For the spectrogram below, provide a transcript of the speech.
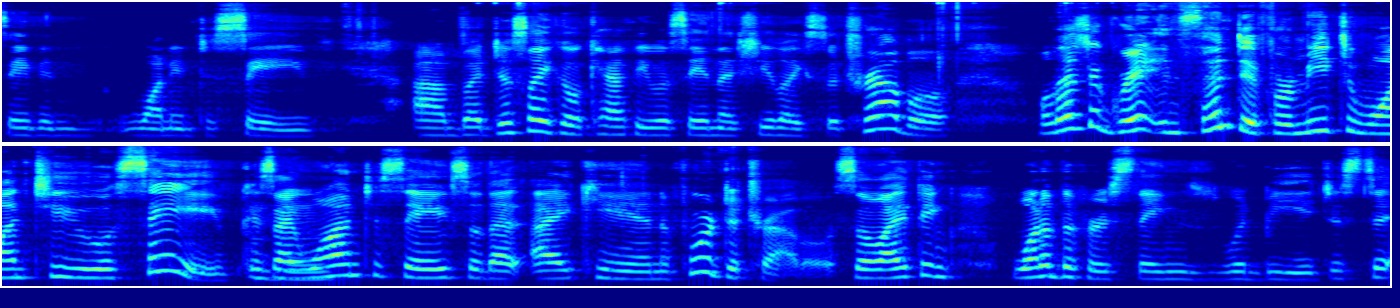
saving, wanting to save. Um, but just like oh, Kathy was saying that she likes to travel, well, that's a great incentive for me to want to save because I Mhm. want to save so that I can afford to travel. So I think one of the first things would be just to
